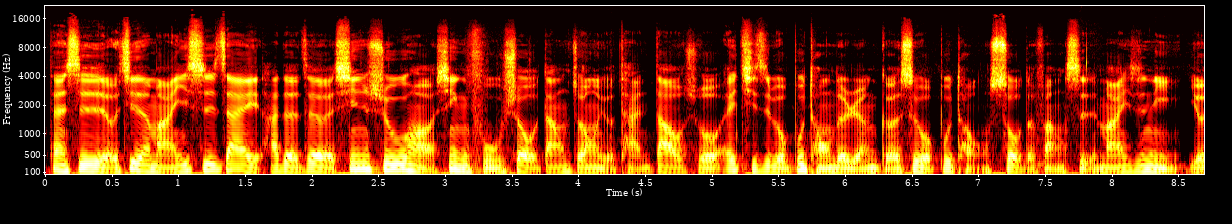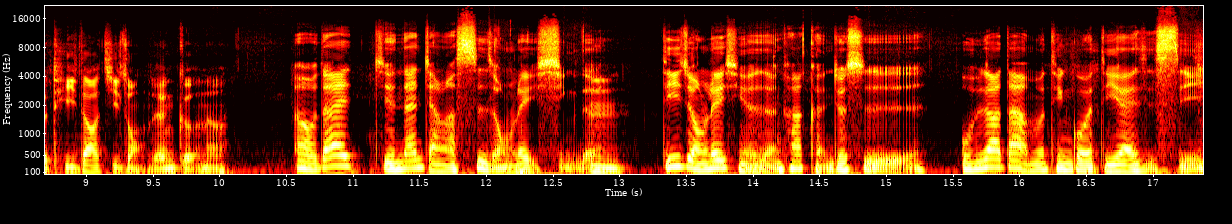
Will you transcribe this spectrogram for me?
但是我记得马医师在他的这个新书哈《幸福瘦》当中有谈到说，哎，其实有不同的人格是有不同瘦的方式。马医师，你有提到几种人格呢？呃，我大概简单讲了四种类型的。嗯第一种类型的人，他可能就是我不知道大家有没有听过 DISC，、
